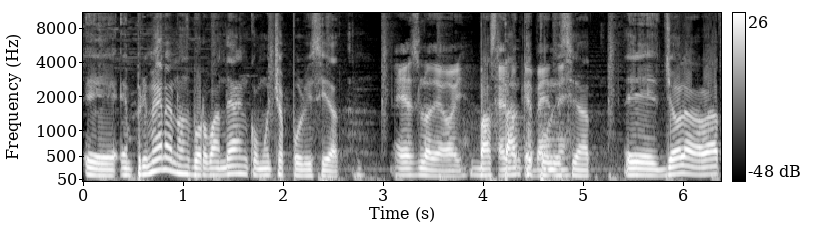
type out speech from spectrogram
eh, en primera, nos borbandean con mucha publicidad. es lo de hoy. Bastante publicidad. Eh, yo, la verdad,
